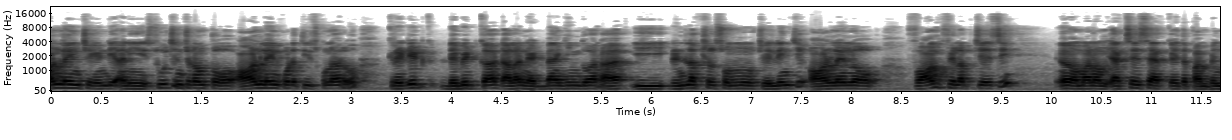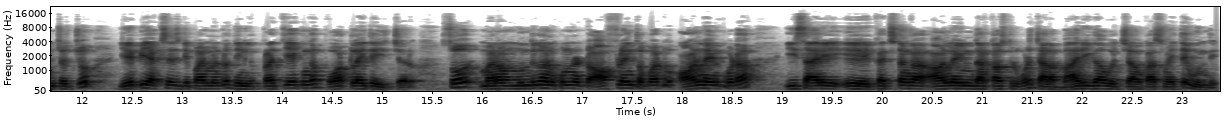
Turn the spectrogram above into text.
ఆన్లైన్ చేయండి అని సూచించడంతో ఆన్లైన్ కూడా తీసుకున్నారు. క్రెడిట్ డెబిట్ కార్డ్ అలా నెట్ బ్యాంకింగ్ ద్వారా ఈ రెండు లక్షల సొమ్ము చెల్లించి ఆన్లైన్లో ఫామ్ ఫిలప్ చేసి మనం ఎక్సైజ్ శాఖకి అయితే పంపించవచ్చు ఏపీ ఎక్సైజ్ డిపార్ట్మెంట్లో దీనికి ప్రత్యేకంగా పోర్టల్ అయితే ఇచ్చారు. సో మనం ముందుగా అనుకున్నట్టు ఆఫ్లైన్తో పాటు ఆన్లైన్ కూడా ఈసారి ఖచ్చితంగా ఆన్లైన్ దరఖాస్తులు కూడా చాలా భారీగా వచ్చే అవకాశం అయితే ఉంది.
